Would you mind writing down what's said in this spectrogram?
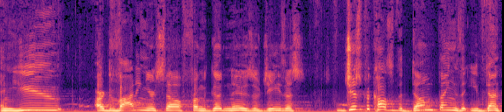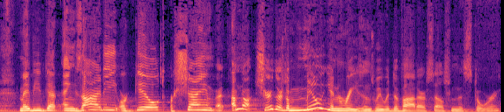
and you are dividing yourself from the good news of Jesus just because of the dumb things that you've done. Maybe you've got anxiety or guilt or shame. I'm not sure. There's a million reasons we would divide ourselves from this story.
